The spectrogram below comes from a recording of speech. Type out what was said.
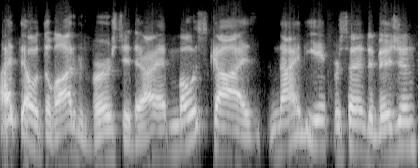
I dealt with a lot of adversity there. I had most guys, ninety eight percent of division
